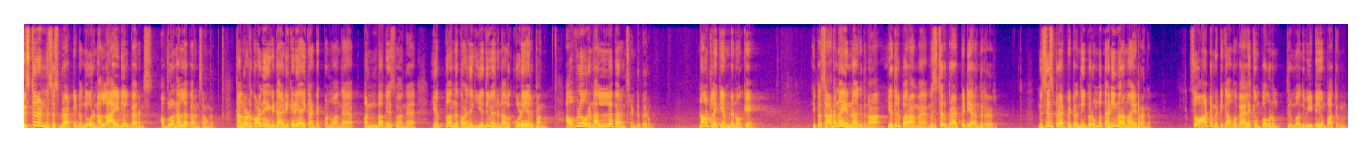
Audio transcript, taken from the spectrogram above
mister and missus Brad Pitt வந்து ஒரு நல்ல ஐடியல் பேரண்ட்ஸ் அவ்வளோ நல்ல பேரண்ட்ஸ் அவங்க. தங்களோட குழந்தைங்க கிட்ட அடிக்கடி ஐ கான்டாக்ட் பண்ணுவாங்க பண்பாக பேசுவாங்க. எப்போ அந்த குழந்தைக்கு எது வேணும்னாலும் கூடயே இருப்பாங்க. அவ்வளோ ஒரு நல்ல பேரண்ட்ஸ் ரெண்டு பேரும். நாட் லைக் எம்டன் ஓகே இப்போ சடனாக என்ன ஆகுதுன்னா எதிர்பாராமல் மிஸ்டர் பிராட்பிட் இறந்துடுறாரு. மிஸ்ஸஸ் பிராட்பிட் வந்து இப்போ ரொம்ப தனி மரமாக ஆயிடுறாங்க. ஸோ ஆட்டோமேட்டிக்காக அவங்க வேலைக்கும் போகணும் திரும்ப வந்து வீட்டையும் பார்த்துக்கணும்.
